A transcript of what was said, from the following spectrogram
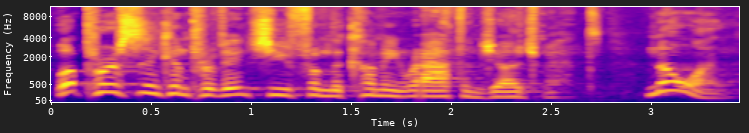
What person can prevent you from the coming wrath and judgment? No one.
